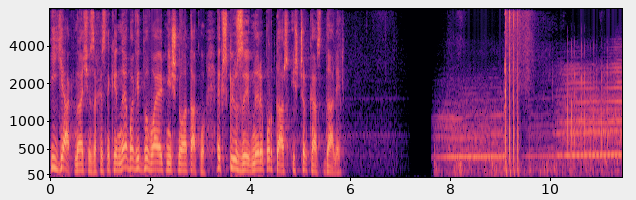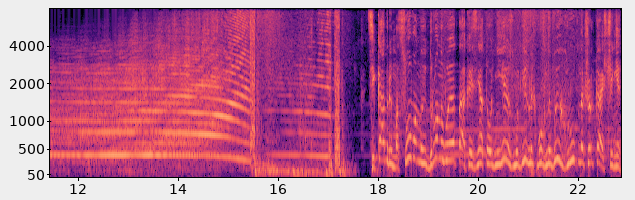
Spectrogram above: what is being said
і як наші захисники неба відбивають нічну атаку. Ексклюзивний репортаж із Черкас далі. Ці кадри масованої дронової атаки знято однією з мобільних вогневих груп на Черкащині.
